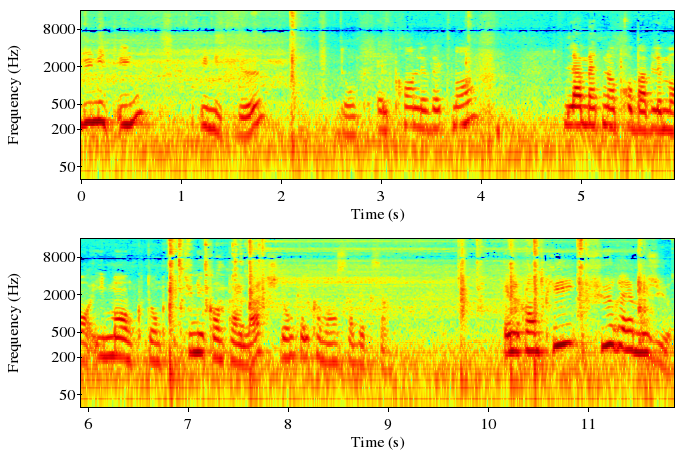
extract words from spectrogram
L'unité 1, unité 2, donc elle prend le vêtement. Là maintenant probablement il manque donc tunique en taille large, donc elle commence avec ça. Elle remplit fur et à mesure.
